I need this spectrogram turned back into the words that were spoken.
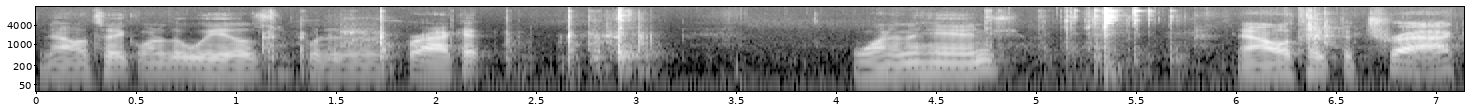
Now I'll take one of the wheels, put it in the bracket, one in the hinge. Now I'll take the track,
